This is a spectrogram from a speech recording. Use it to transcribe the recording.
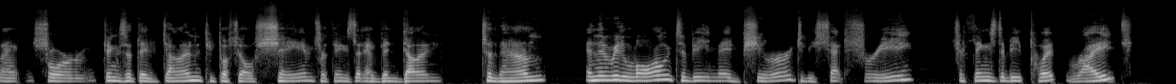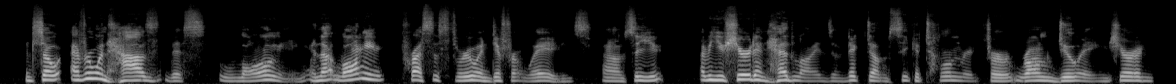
uh, for things that they've done. People feel shame for things that have been done to them. And then we long to be made pure, to be set free, for things to be put right. And so everyone has this longing, and that longing presses through in different ways. Um, so you, I mean, you hear it in headlines of victims seek atonement for wrongdoing. You hear it in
